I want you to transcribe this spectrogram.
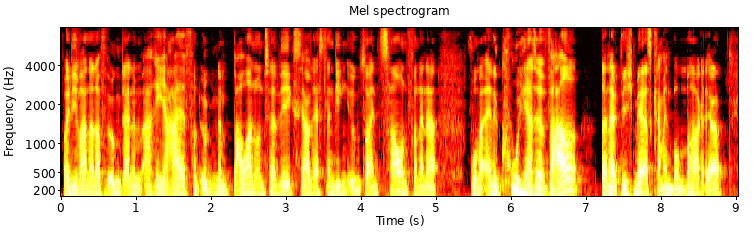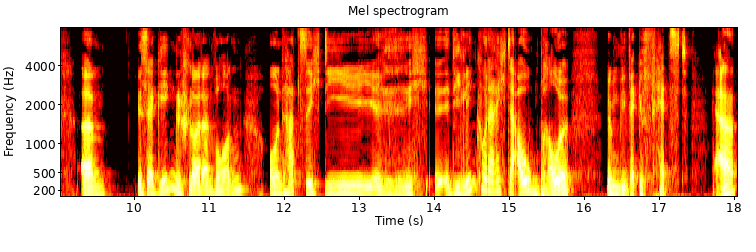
weil die waren dann auf irgendeinem Areal von irgendeinem Bauern unterwegs, ja, und er ist dann gegen irgend so einen Zaun von einer, wo man eine Kuhherde war, dann halt nicht mehr, es kam ein Bombenhagel, ja, ähm, ist er gegengeschleudert worden und hat sich die, die linke oder rechte Augenbraue irgendwie weggefetzt, ja.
